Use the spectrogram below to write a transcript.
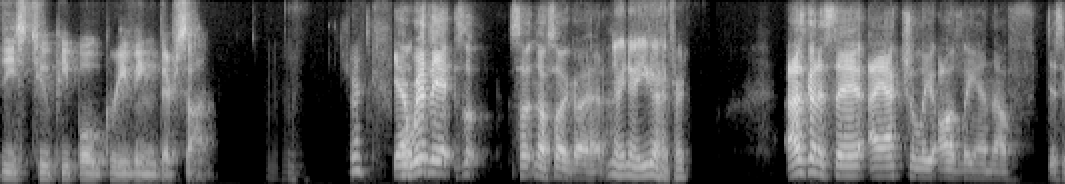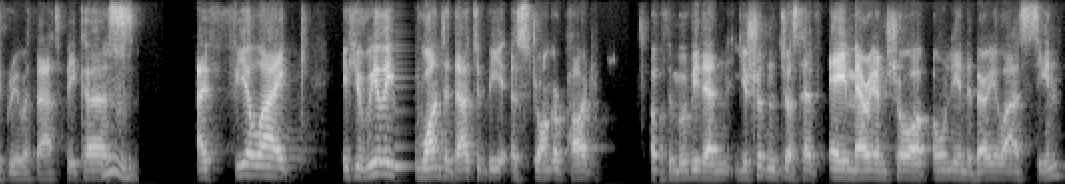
these two people grieving their son. Mm-hmm. Sure. Yeah, well, weirdly. So, so no, sorry. Go ahead. No, no, you go ahead, Fred. I was gonna say I actually, oddly enough, disagree with that because mm. I feel like if you really wanted that to be a stronger part of the movie, then you shouldn't just have a Marion show up only in the very last scene.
